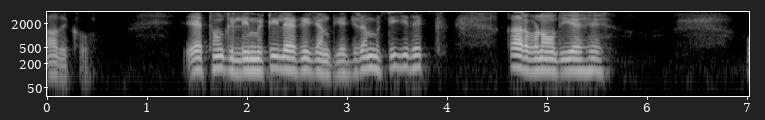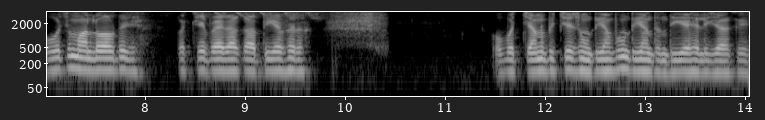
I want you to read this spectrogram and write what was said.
ਆਹ ਦੇਖੋ। ਇਹ ਇੱਥੋਂ ਗਿੱਲੀ ਮਿੱਟੀ ਲੈ ਕੇ ਜਾਂਦੀ ਹੈ। ਜਿਹੜਾ ਮਿੱਟੀ ਜਿਹਦੇ ਘਰ ਬਣਾਉਂਦੀ ਹੈ ਇਹ, ਉਹ ਚ ਮੰਨ ਲਓ ਆਪਦੇ ਬੱਚੇ ਪੈਦਾ ਕਰਦੀ ਹੈ ਫਿਰ। ਉਹ ਬੱਚਿਆਂ ਨੂੰ ਵਿੱਚੇ ਸੁੰਡੀਆਂ ਭੁੰਡੀਆਂ ਦਿੰਦੀ ਹੈ ਇਹ ਲਿਜਾ ਕੇ।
